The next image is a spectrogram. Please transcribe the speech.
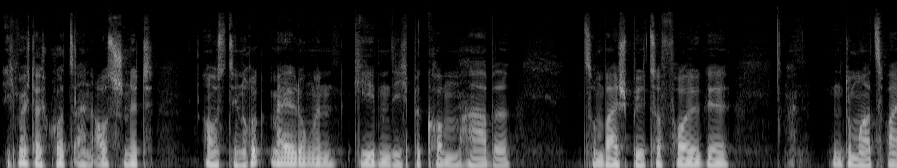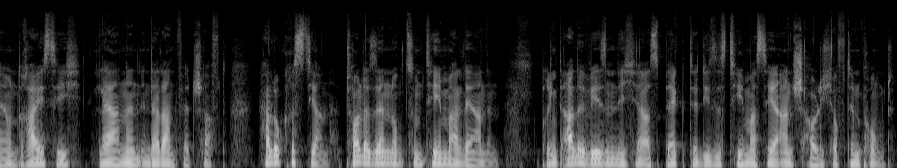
Ich möchte euch kurz einen Ausschnitt aus den Rückmeldungen geben, die ich bekommen habe, zum Beispiel zur Folge Nummer 32, Lernen in der Landwirtschaft. Hallo Christian, tolle Sendung zum Thema Lernen. Bringt alle wesentlichen Aspekte dieses Themas sehr anschaulich auf den Punkt.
